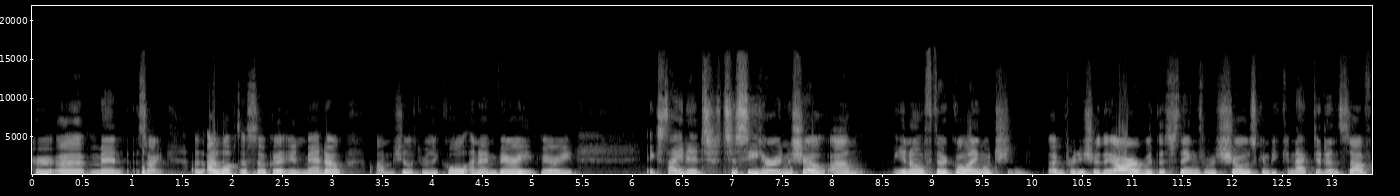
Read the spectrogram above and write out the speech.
her uh, man. Sorry, I loved Ahsoka in Mando. Um, she looked really cool, and I'm very very excited to see her in the show. Um, you know, if they're going, which I'm pretty sure they are, with this things where shows can be connected and stuff,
